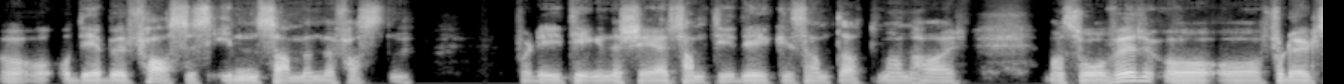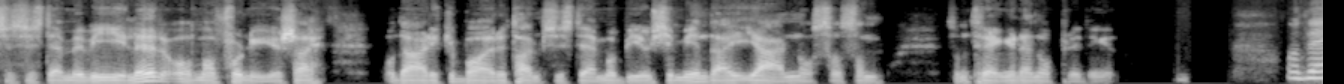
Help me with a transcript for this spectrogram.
Og, og, det bør fases inn sammen med fasten. Fordi tingene skjer samtidig. ikke sant, At man, har, man sover, og fordøyelsessystemet hviler, og man fornyer seg. Og da er det ikke bare tarmsystemet og biokjemien, det er hjernen også som, som trenger den oppryddingen. Og det,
